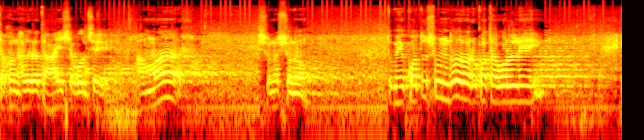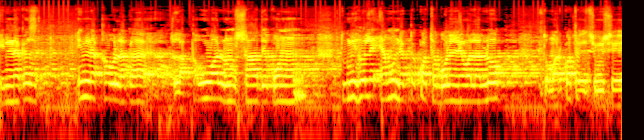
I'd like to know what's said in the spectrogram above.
তখন হজরত আয়েশা বলছে, আম্মার শোনো শোনো। তুমি কত সুন্দর কথা বললে। ইন্নাকা তুমি হলে এমন একটা কথা বলনেওয়ালা লোক। তোমার কথা চুষে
